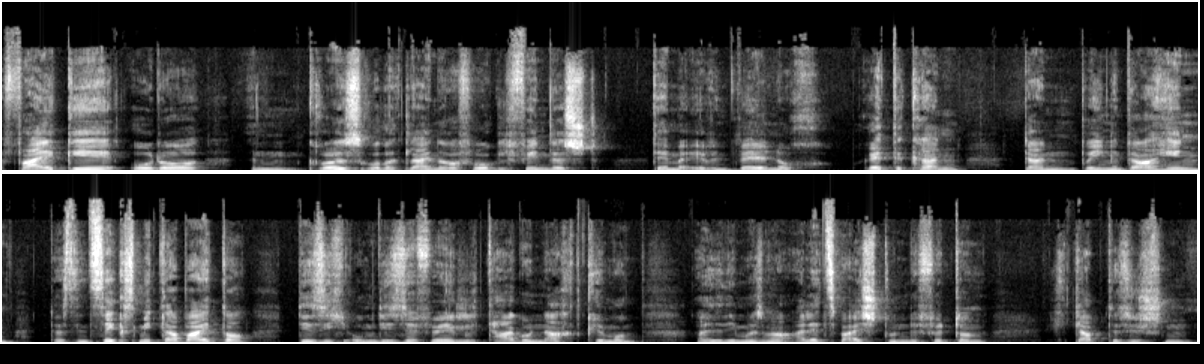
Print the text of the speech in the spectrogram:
Falke oder ein größerer oder kleinerer Vogel findest, den man eventuell noch retten kann, dann bringen dahin. Das sind sechs Mitarbeiter, die sich um diese Vögel Tag und Nacht kümmern. Also die muss man alle zwei Stunden füttern. Ich glaube, das ist ein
